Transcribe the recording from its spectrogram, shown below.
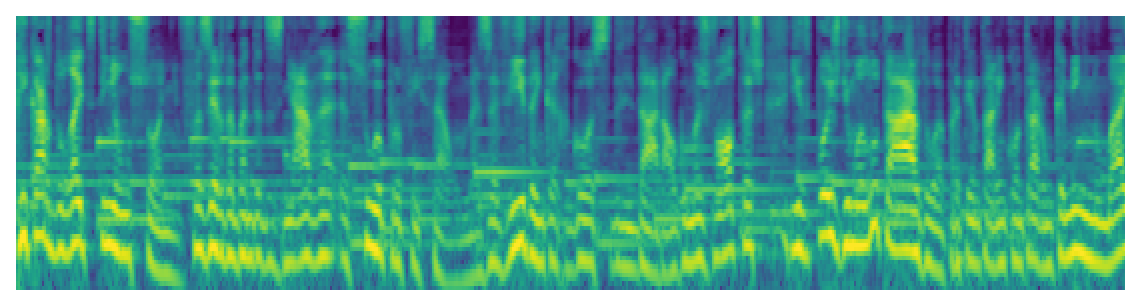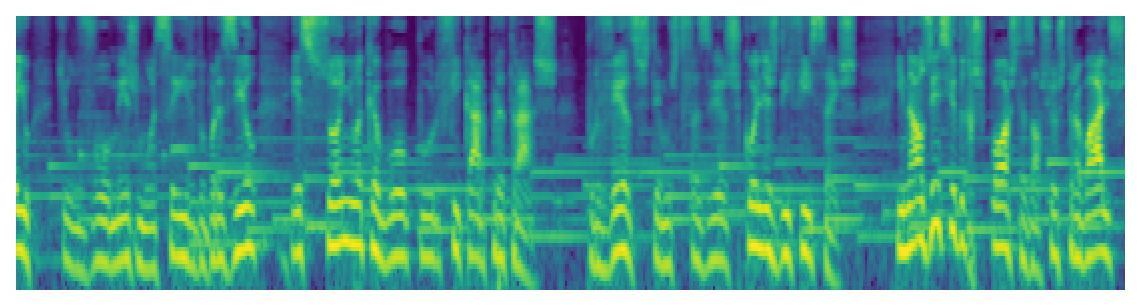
Ricardo Leite tinha um sonho, fazer da banda desenhada a sua profissão, mas a vida encarregou-se de lhe dar algumas voltas e depois de uma luta árdua para tentar encontrar um caminho no meio que o levou mesmo a sair do Brasil, esse sonho acabou por ficar para trás. Por vezes temos de fazer escolhas difíceis e, na ausência de respostas aos seus trabalhos,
